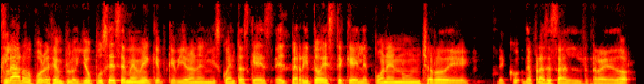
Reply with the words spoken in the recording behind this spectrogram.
Claro, por ejemplo, yo puse ese meme que, vieron en mis cuentas, que es el perrito este que le ponen un chorro de, frases alrededor,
